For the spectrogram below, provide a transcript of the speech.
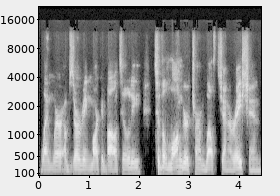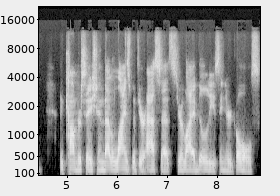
when we're observing market volatility to the longer term wealth generation conversation that aligns with your assets, your liabilities, and your goals.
